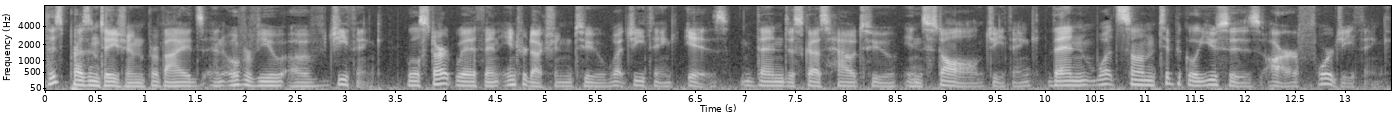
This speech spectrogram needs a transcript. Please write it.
This presentation provides an overview of Gthnk. We'll start with an introduction to what Gthnk is, then discuss how to install Gthnk, then what some typical uses are for Gthnk,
